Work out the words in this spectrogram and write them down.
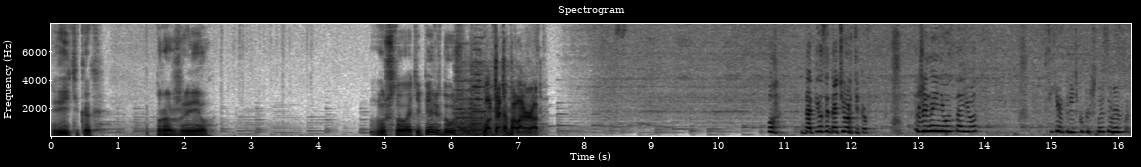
Видите, как прожил. Ну что, а теперь в душ. Вот это поворот! Допился до чертиков. Жены не узнает. Психиатричку пришлось вызвать.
